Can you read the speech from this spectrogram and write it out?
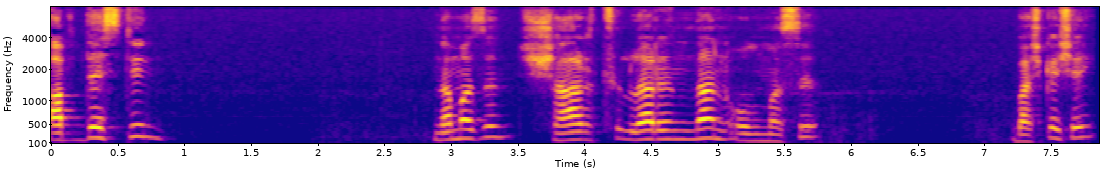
abdestin namazın şartlarından olması başka şey.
